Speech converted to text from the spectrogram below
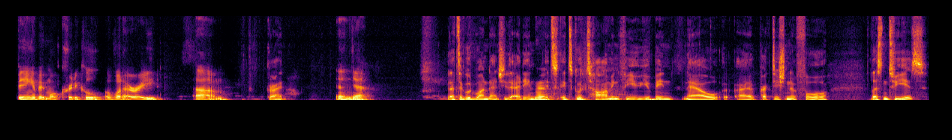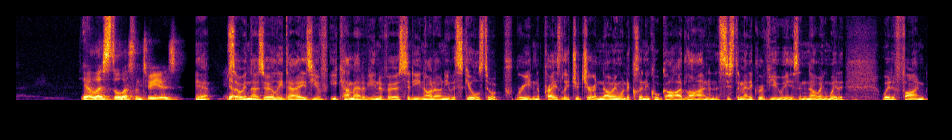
being a bit more critical of what I read. Um, Great. and yeah, That's a good one, don't you, to add in? Yeah. It's it's good timing for you. You've been now a practitioner for less than two years. yeah, less still less than two years. Yeah. So in those early days, you've you come out of university not only with skills to read and appraise literature and knowing what a clinical guideline and a systematic review is, and knowing where to where to find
